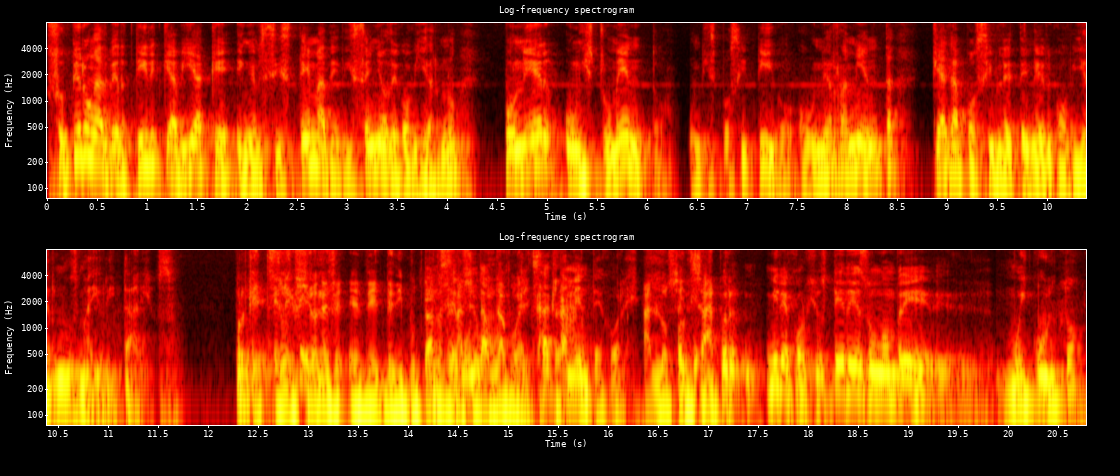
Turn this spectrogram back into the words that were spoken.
supieron advertir que había que en el sistema de diseño de gobierno poner un instrumento, un dispositivo o una herramienta que haga posible tener gobiernos mayoritarios. Porque elecciones de, diputados en, la segunda vuelta. exactamente, Jorge. A lo sensato. mire, Jorge, usted es un hombre eh, muy culto,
